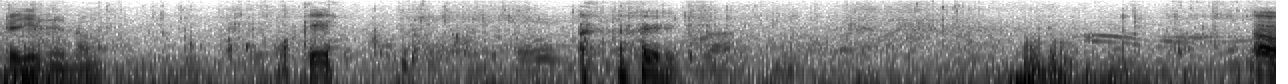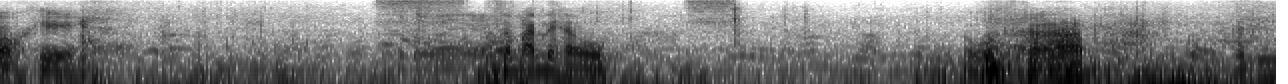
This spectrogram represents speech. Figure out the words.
ใจเย็นเลยน้อง โอเค โอเค สบัดเลยครับผมขอบคุณครับกระดี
